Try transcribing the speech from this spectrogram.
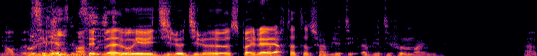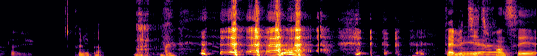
Non, bah, Oui, C'est mais qui C'est- bah oui, oui, dis-le, dis-le. Spoil alert, A, attention. Beauty- A Beautiful Mind. Ah, pas vu. Je connais pas. Bon, T'as le titre euh, français?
